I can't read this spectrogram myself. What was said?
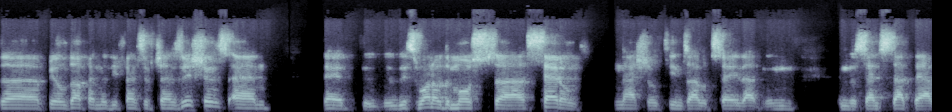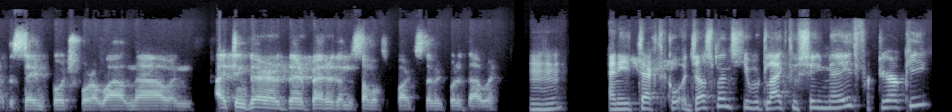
the build up and the defensive transitions and. They, this is one of the most uh, settled national teams. I would say that in in the sense that they have the same coach for a while now, and I think they're they're better than the sum of the parts. Let me put it that way. Mm-hmm. Any tactical adjustments you would like to see made for Turkey?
